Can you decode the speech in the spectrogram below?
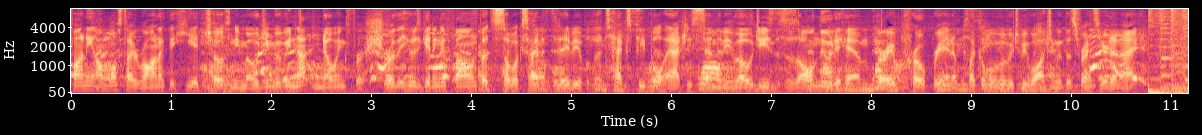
funny, almost ironic that he had chosen Emoji Movie, not knowing for sure that he was getting a phone, but so excited today to be able to text people and actually send them emojis. This is all new to him. Very appropriate and applicable movie to be watching with his friends here tonight.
